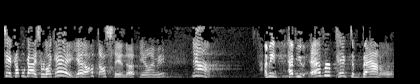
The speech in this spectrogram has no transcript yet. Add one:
See, a couple guys were like, hey, yeah, I'll, I'll stand up, you know what I mean? Yeah. I mean, have you ever picked a battle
